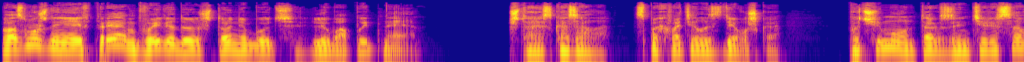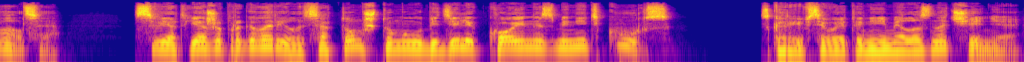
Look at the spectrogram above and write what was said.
Возможно, я и впрямь выведу что-нибудь любопытное. «Что я сказала?» — спохватилась девушка. «Почему он так заинтересовался?» «Свет, я же проговорилась о том, что мы убедили Коин изменить курс». Скорее всего, это не имело значения,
